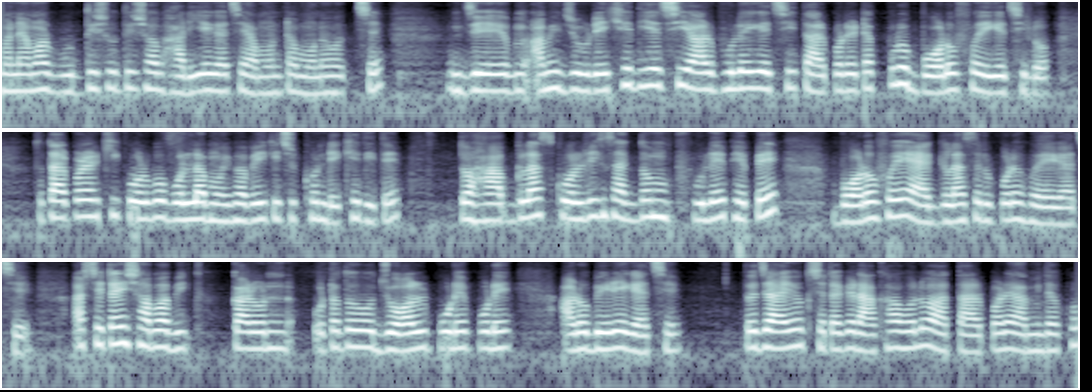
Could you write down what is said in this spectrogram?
মানে আমার বুদ্ধি শুদ্ধি সব হারিয়ে গেছে এমনটা মনে হচ্ছে যে, আমি রেখে দিয়েছি আর ভুলে গেছি। তারপরে এটা পুরো বরফ হয়ে গেছিল। তো তারপরে আর কি করব বললাম ওইভাবেই কিছুক্ষণ রেখে দিতে। তো হাফ গ্লাস কোল্ড ড্রিঙ্কস একদম ফুলে ফেপে বরফ হয়ে এক গ্লাসের উপরে হয়ে গেছে। আর সেটাই স্বাভাবিক। কারণ ওটা তো জল পড়ে পড়ে আরও বেড়ে গেছে। তো যাই হোক, সেটাকে রাখা হলো আর তারপরে আমি দেখো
